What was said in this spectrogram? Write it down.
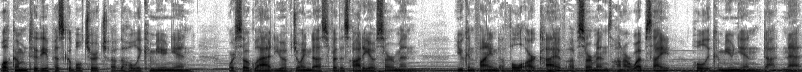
Welcome to the Episcopal Church of the Holy Communion. We're so glad you have joined us for this audio sermon. You can find a full archive of sermons on our website, holycommunion.net.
